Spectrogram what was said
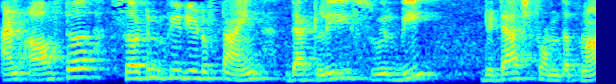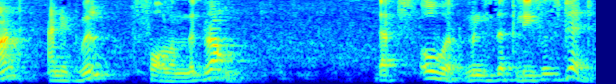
And after certain period of time that leaves will be detached from the plant and it will fall on the ground. That's over means that leaf is dead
